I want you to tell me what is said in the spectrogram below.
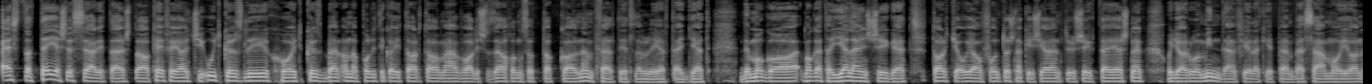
ezt a teljes összeállítást a Kejfej Jancsi úgy közli, hogy közben annak politikai tartalmával és az elhangzottakkal nem feltétlenül ért egyet, de maga, magát a jelenséget tartja olyan fontosnak és jelentőségteljesnek, hogy arról mindenféleképpen beszámoljon.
